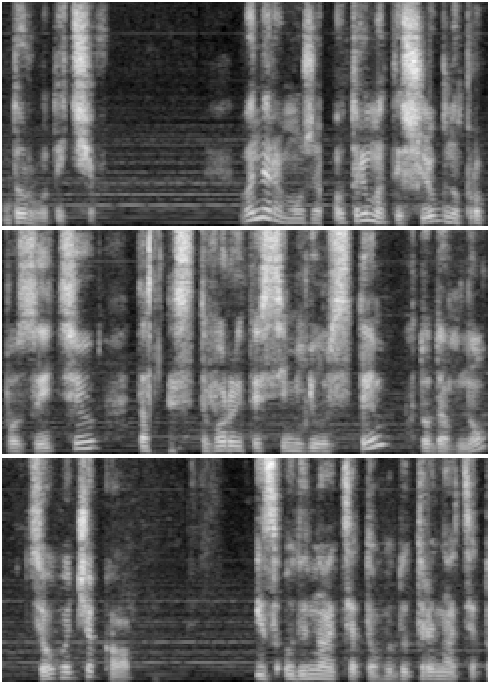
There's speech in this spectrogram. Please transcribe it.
до родичів. Венера може отримати шлюбну пропозицію та створити сім'ю з тим, хто давно цього чекав. Із 11 до 13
